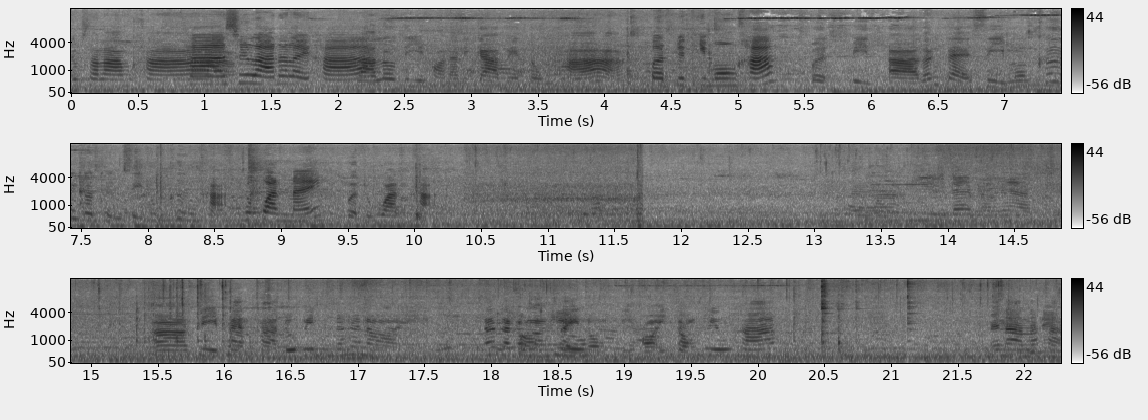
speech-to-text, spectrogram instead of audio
ดุสลามค่ะค่ะชื่อร้านอะไรคะร้านโรตีหอนาฬิกาเบตงค่ะ เปิดปิดกี่โมงคะเปิดปิดอ่าตั้งแต่4ี่โมงครึ่งจนถึง4ี่ทุ่มครึ่งค่ะ ทุกวันไหมเปิดทุกวันค่ะ ได้ไหมอะ อ่าสี่แผ่นค่ะ ดูบินให้หน่อย น่าจะกำลังใส่นมอีกอ๋ออีกสองคิวค่ะไม่นานนะคะ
